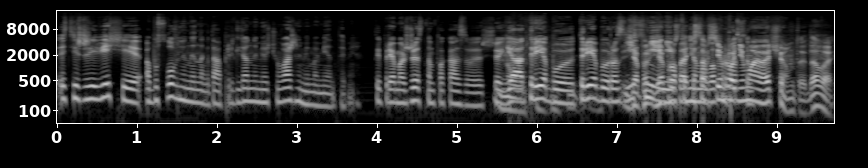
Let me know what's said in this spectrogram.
эти же вещи обусловлены иногда определенными очень важными моментами. Ты прямо жестом показываешь, что Ну, я требую, требую Я, разъяснений я просто по не этому совсем вопросу. понимаю, о чем ты. Давай.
